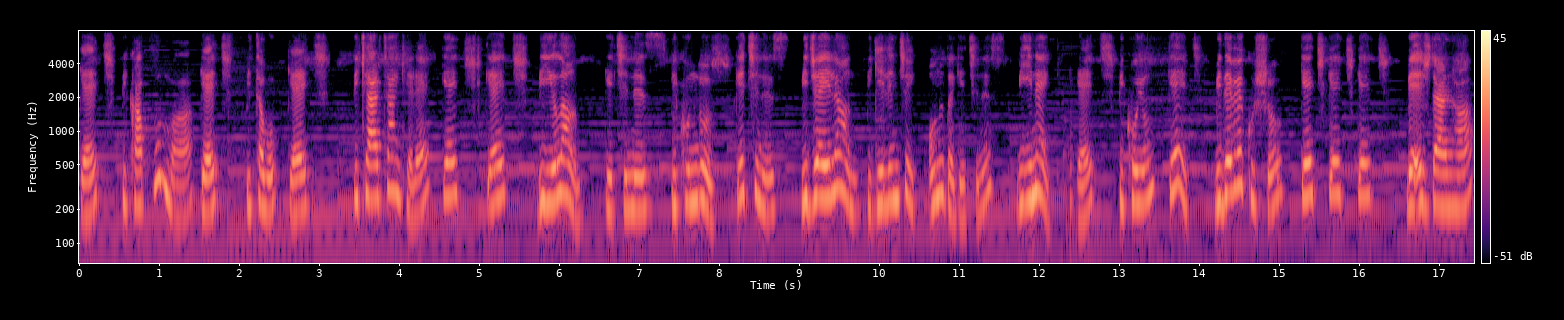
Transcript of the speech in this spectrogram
geç, bir kaplumbağa, geç, bir tavuk, geç, bir kertenkele, geç, geç, bir yılan, geçiniz, bir kunduz, geçiniz, bir ceylan, bir gelincik, onu da geçiniz, bir inek, geç, bir koyun, geç, bir deve kuşu, geç, geç, geç, bir ejderha,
